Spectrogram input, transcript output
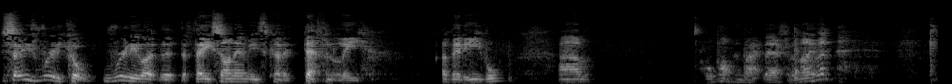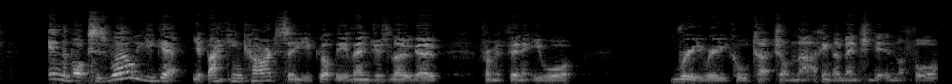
So he's really cool. Really like the, the face on him. He's kind of definitely a bit evil. Um, we'll pop him back there for the moment. In the box as well, you get your backing card. So you've got the Avengers logo from Infinity War. Really, really cool touch on that. I think I mentioned it in my Thor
